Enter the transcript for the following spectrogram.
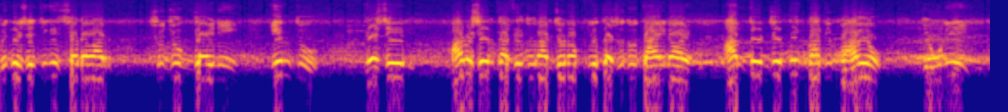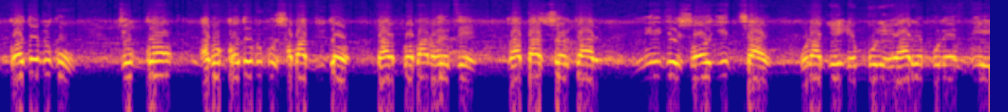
বিদেশে চিকিৎসা দেওয়ার সুযোগ দেয়নি, কিন্তু দেশের মানুষের কাছে ওনার জনপ্রিয়তা শুধু তাই নয় আন্তর্জাতিকভাবে ভাবেও যে উনি কতটুকু যোগ্য এবং কতটুকু সমাদৃত, তার প্রমাণ হয়েছে কাতার সরকার নিজে স্ব ইচ্ছায় ওনাকে এয়ার অ্যাম্বুলেন্স দিয়ে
